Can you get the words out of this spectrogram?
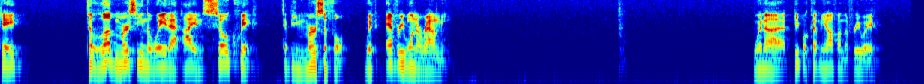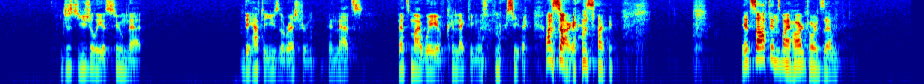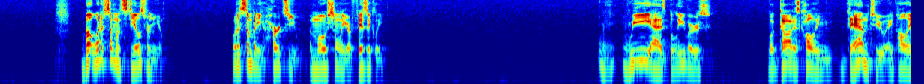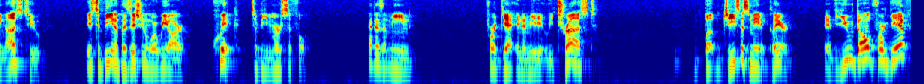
Okay? To love mercy in the way that I am so quick to be merciful with everyone around me. When uh, people cut me off on the freeway, just usually assume that they have to use the restroom, and that's that's my way of connecting with mercy there. I'm sorry. I'm sorry. It softens my heart towards them. But what if someone steals from you? What if somebody hurts you emotionally or physically? We as believers, what God is calling them to and calling us to is to be in a position where we are quick to be merciful. That doesn't mean forget and immediately trust. But Jesus made it clear if you don't forgive,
